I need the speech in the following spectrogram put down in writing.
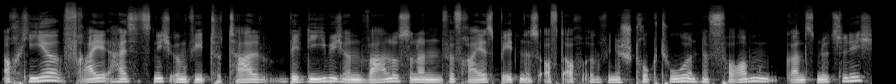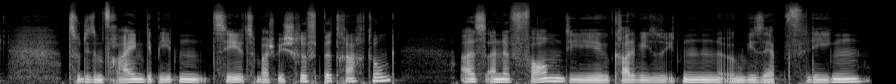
auch hier frei heißt jetzt nicht irgendwie total beliebig und wahllos, sondern für freies Beten ist oft auch irgendwie eine Struktur und eine Form ganz nützlich. Zu diesem freien Gebeten zählt zum Beispiel Schriftbetrachtung als eine Form, die gerade wie Jesuiten irgendwie sehr pflegen.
